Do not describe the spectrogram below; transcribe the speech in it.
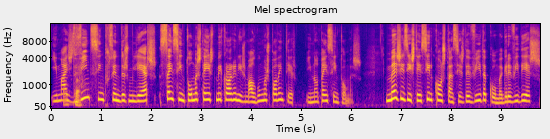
e mais de 25% das mulheres sem sintomas têm este microorganismo. Algumas podem ter e não têm sintomas. Mas existem circunstâncias da vida como a gravidez,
